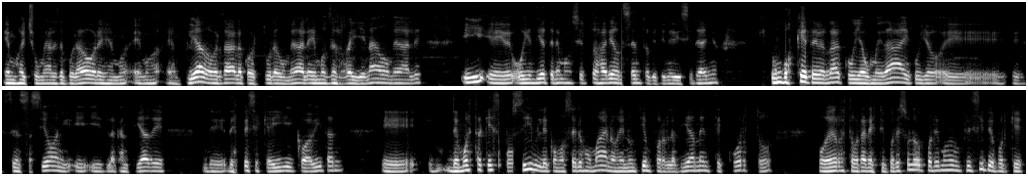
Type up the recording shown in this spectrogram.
hemos hecho humedales depuradores, hemos, hemos, ampliado ¿verdad? la cobertura de humedales, hemos desrellenado humedales y eh, hoy en día tenemos ciertas áreas del centro que tiene 17 años un bosquete, ¿verdad? Cuya humedad y cuya eh, eh, sensación y, la cantidad de, especies que ahí cohabitan eh, demuestra que es posible como seres humanos en un tiempo relativamente corto poder restaurar esto. Y por eso lo ponemos en un principio, porque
